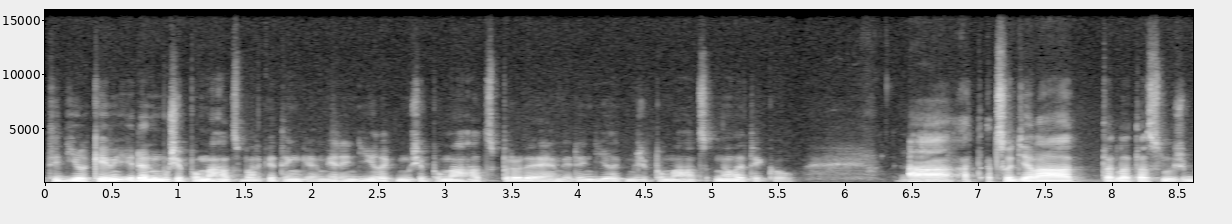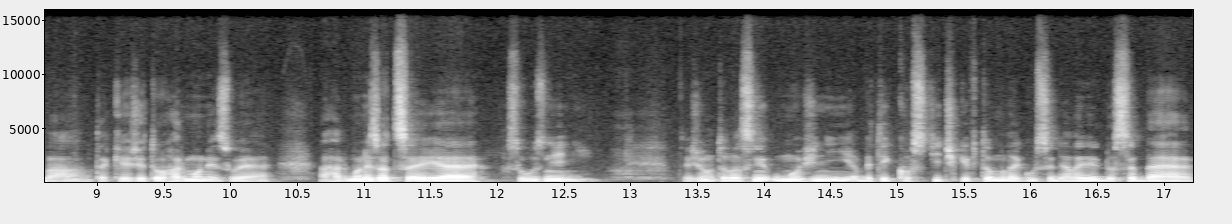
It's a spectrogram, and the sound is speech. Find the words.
ty dílky, jeden může pomáhat s marketingem, jeden dílek může pomáhat s prodejem, jeden dílek může pomáhat s analytikou. A, a, a co dělá tato služba, tak je, že to harmonizuje. A harmonizace je souznění. Takže ono to vlastně umožní, aby ty kostičky v tom legu se daly do sebe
